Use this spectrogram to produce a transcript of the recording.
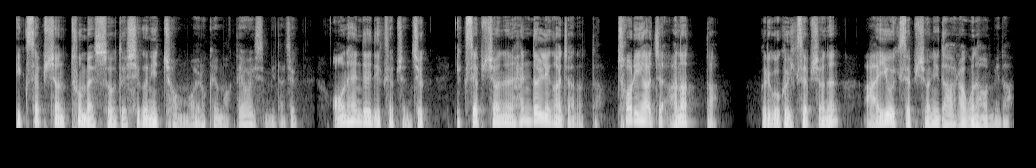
exception to method signature 뭐 이렇게 막 되어 있습니다. 즉, unhandled exception, 즉 exception을 핸들링하지 않았다 처리하지 않았다. 그리고 그 exception은 IO exception이다 라고 나옵니다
